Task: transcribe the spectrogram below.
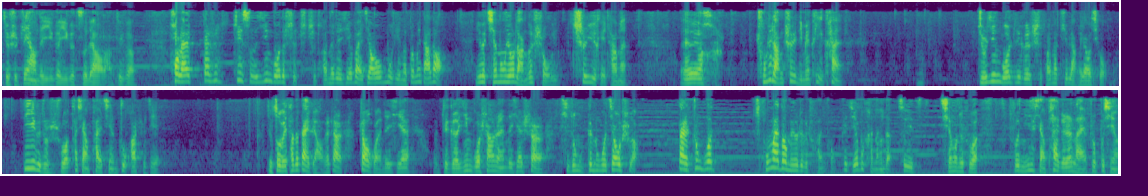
就是这样的一个一个资料了。这个后来，但是这次英国的使使团的这些外交目的呢都没达到，因为乾隆有两个手敕谕给他们。呃，从这两个敕谕里面可以看，就是英国这个使团他提两个要求，第一个就是说他想派遣驻华使节。就作为他的代表在这儿照管这些这个英国商人的一些事儿，其中跟中国交涉，但是中国从来都没有这个传统，这绝不可能的。所以乾隆就说说你想派个人来说不行，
